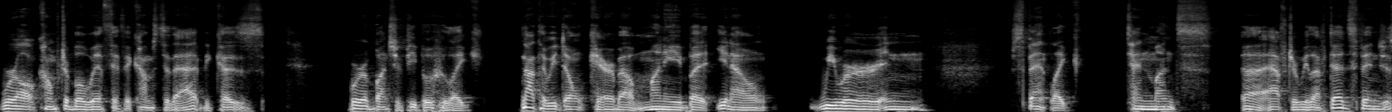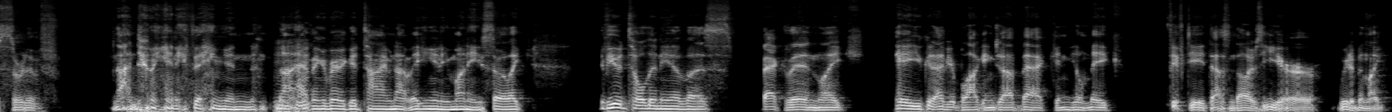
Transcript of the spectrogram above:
we're all comfortable with if it comes to that, because we're a bunch of people who like, not that we don't care about money, but you know, we were in, spent like 10 months uh, after we left Deadspin just sort of not doing anything and not mm-hmm. having a very good time, not making any money. So like, if you had told any of us back then, like, hey, you could have your blogging job back and you'll make $58,000 a year, we'd have been like,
